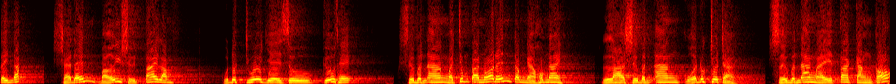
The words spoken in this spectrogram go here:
trên đất sẽ đến bởi sự tái lâm của Đức Chúa Giêsu cứu thế. Sự bình an mà chúng ta nói đến trong ngày hôm nay là sự bình an của Đức Chúa Trời. Sự bình an này ta cần có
